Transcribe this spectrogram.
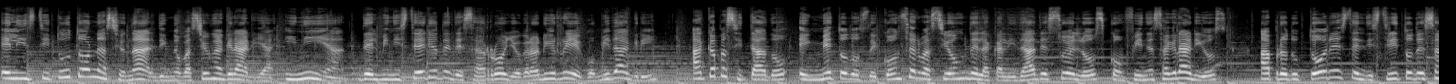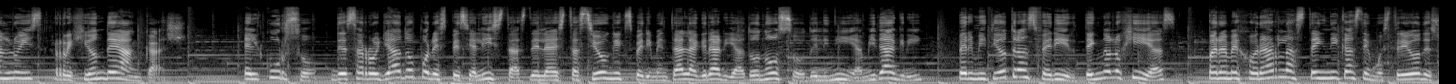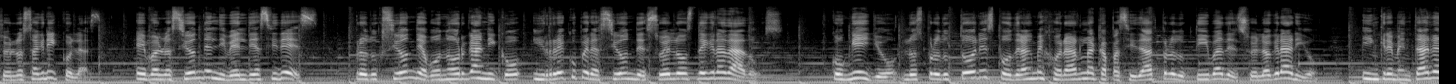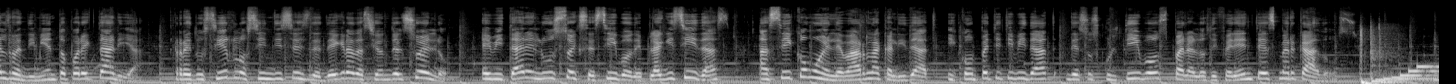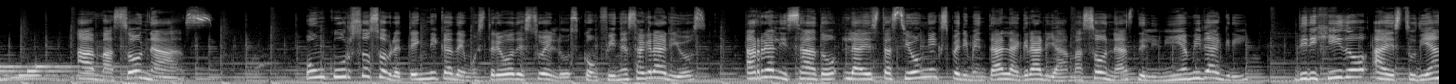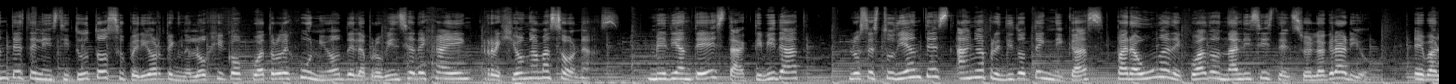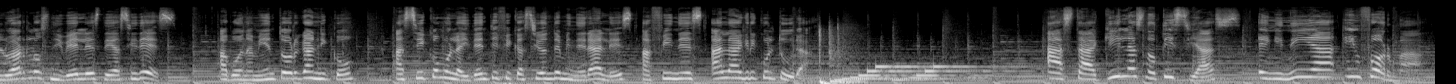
el Instituto Nacional de Innovación Agraria, INIA, del Ministerio de Desarrollo Agrario y Riego, MIDAGRI, ha capacitado en métodos de conservación de la calidad de suelos con fines agrarios a productores del Distrito de San Luis, región de Ancash. El curso, desarrollado por especialistas de la Estación Experimental Agraria Donoso de Linía Midagri, permitió transferir tecnologías para mejorar las técnicas de muestreo de suelos agrícolas, evaluación del nivel de acidez, producción de abono orgánico y recuperación de suelos degradados. Con ello, los productores podrán mejorar la capacidad productiva del suelo agrario, incrementar el rendimiento por hectárea, reducir los índices de degradación del suelo, evitar el uso excesivo de plaguicidas, así como elevar la calidad y competitividad de sus cultivos para los diferentes mercados. Amazonas. Un curso sobre técnica de muestreo de suelos con fines agrarios ha realizado la Estación Experimental Agraria Amazonas de Linía Midagri dirigido a estudiantes del Instituto Superior Tecnológico 4 de junio de la provincia de Jaén, región Amazonas. Mediante esta actividad, los estudiantes han aprendido técnicas para un adecuado análisis del suelo agrario, evaluar los niveles de acidez, abonamiento orgánico, así como la identificación de minerales afines a la agricultura. Hasta aquí las noticias en INIA Informa.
